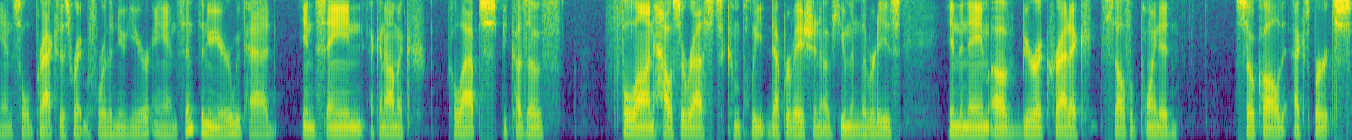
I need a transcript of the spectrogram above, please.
and sold Praxis right before the new year. And since the new year, we've had insane economic collapse because of full on house arrest, complete deprivation of human liberties in the name of bureaucratic, self appointed, so called experts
